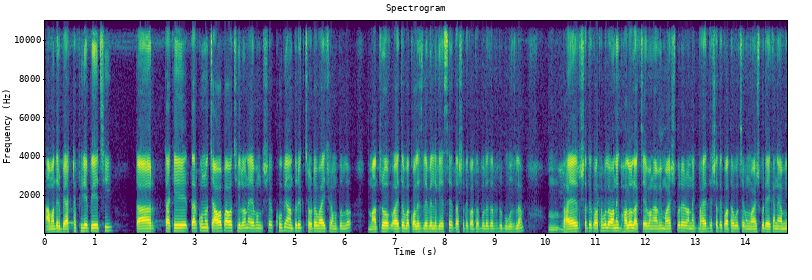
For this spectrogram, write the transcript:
আমাদের ব্যাগটা ফিরে পেয়েছি। তার, তাকে, তার কোনো চাওয়া পাওয়া ছিল না এবং সে খুবই আন্তরিক ছোট ভাই সমতুল্য। মাত্র হয়তো বা কলেজ লেভেলে গেছে, তার সাথে কথা বলে যতটুকু বুঝলাম। ভাইয়ের সাথে কথা বলে অনেক ভালো লাগছে এবং আমি মহেশপুরের অনেক ভাইদের সাথে কথা বলছি এবং মহেশপুরে এখানে আমি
